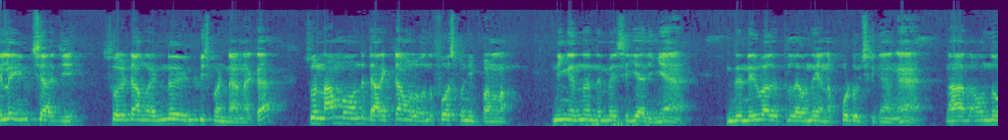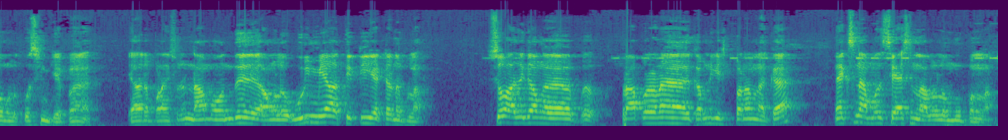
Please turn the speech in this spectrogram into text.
இல்லை இன்சார்ஜி சொல்லிட்டு அவங்க இன்னும் இன்ட்ரடியூஸ் பண்ணிட்டாங்கனாக்கா ஸோ நம்ம வந்து டேரெக்டாக அவங்கள வந்து ஃபோர்ஸ் பண்ணி பண்ணலாம். நீங்கள் வந்து இந்த மாதிரி செய்யாதீங்க. இந்த நிர்வாகத்தில் வந்து என்னை போட்டு வச்சுருக்காங்க. நான் தான் வந்து உங்களுக்கு கொஸ்டின் கேட்பேன். யாரும் பண்ண சொல்லி நாம் வந்து அவங்கள உரிமையாக திட்டி எட்ட அனுப்பலாம். ஸோ அதுக்கு அவங்க ப்ராப்பரான கம்யூனிகேஷன் பண்ணோம்னாக்கா நெக்ஸ்ட் நம்ம வந்து ஸ்டேஷன் அளவில் மூவ் பண்ணலாம்.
